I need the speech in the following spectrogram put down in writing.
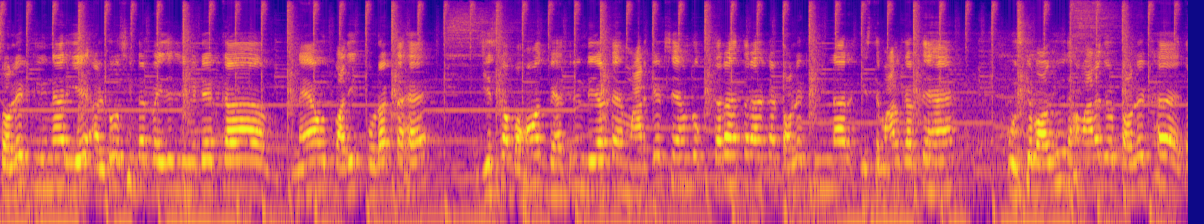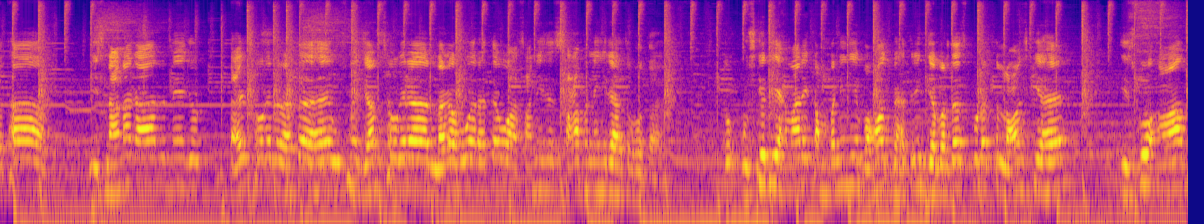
टॉयलेट क्लीनर ये अल्टोस इंटरप्राइजेज लिमिटेड का नया उत्पादित प्रोडक्ट है। जिसका बहुत बेहतरीन रिज़ल्ट है। मार्केट से हम लोग तरह तरह का टॉयलेट क्लीनर इस्तेमाल करते हैं। उसके बावजूद हमारा जो टॉयलेट है तथा स्नानागार में जो टाइल्स वगैरह रहता है, उसमें जम्स वगैरह लगा हुआ रहता है, वो आसानी से साफ़ नहीं रहता होता है। तो उसके लिए हमारे कंपनी ने बहुत बेहतरीन ज़बरदस्त प्रोडक्ट लॉन्च किया है। इसको आप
